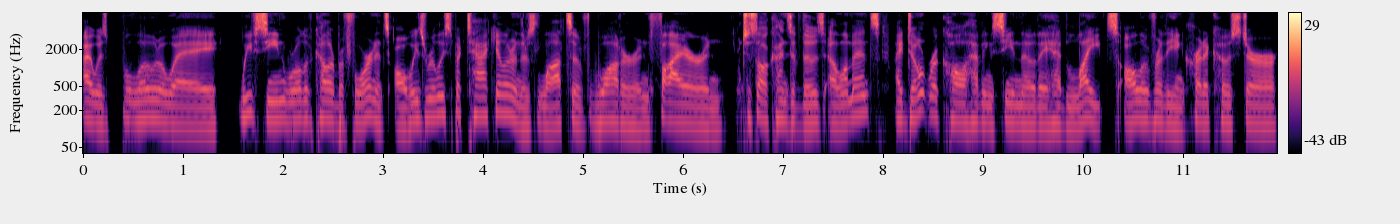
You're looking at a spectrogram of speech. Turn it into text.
I was blown away we've seen World of Color before and it's always really spectacular and there's lots of water and fire and just all kinds of those elements. I don't recall having seen though they had lights all over the Incredicoaster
